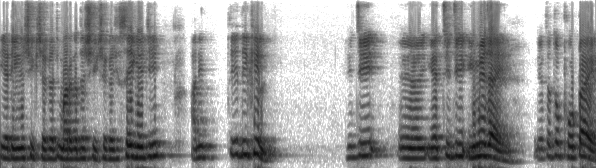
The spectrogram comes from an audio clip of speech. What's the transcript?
या ठिकाणी शिक्षकाची मार्गदर्शक शिक्षकाची सही घ्यायची. आणि ते देखील ही जी याची जी इमेज आहे याचा जो फोटो आहे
